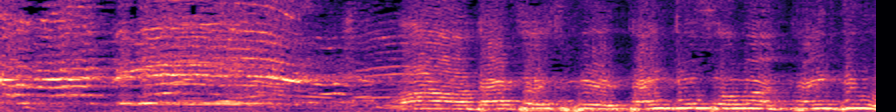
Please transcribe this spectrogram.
Navratri! हाँ that's a spirit thank you so much thank you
